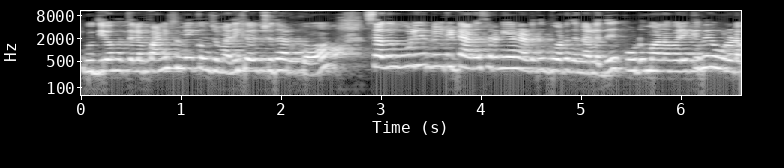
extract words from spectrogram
உத்தியோகத்தில் பணி சுமை கொஞ்சம் அதிகரித்து தான் இருக்கும். சக ஊழியர்கள்கிட்ட அனுசரணையாக நடந்து போகிறது நல்லது. கூடுமான வரைக்குமே உங்களோட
